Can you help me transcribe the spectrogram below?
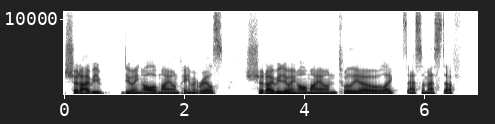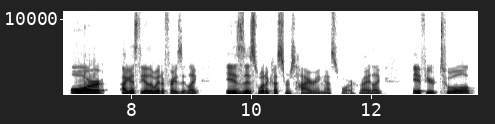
should I be doing all of my own payment rails? Should I be doing all my own Twilio like SMS stuff? Or I guess the other way to phrase it, like, is this what a customer's hiring us for? Right. Like if your tool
